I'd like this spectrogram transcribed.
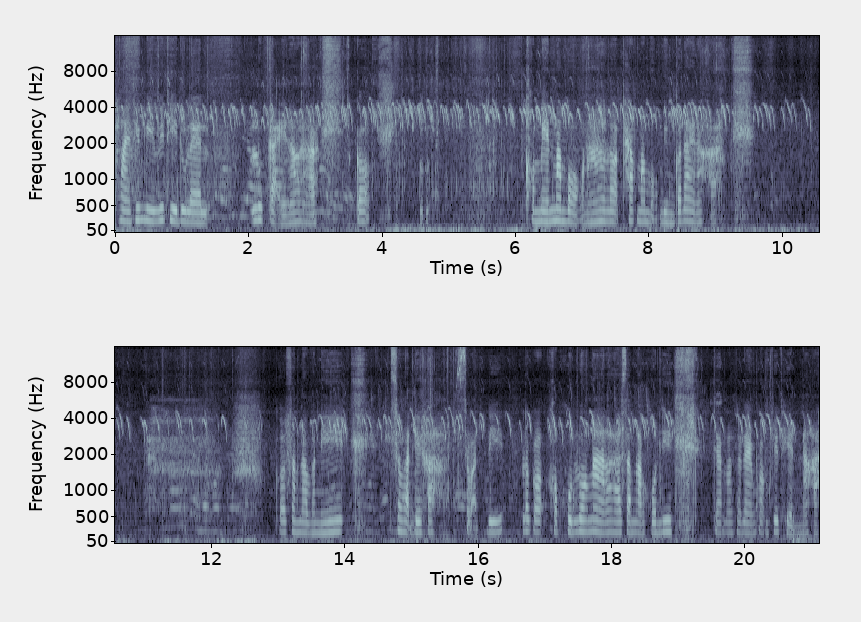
ใครที่มีวิธีดูแลลูกไก่นะคะ ก็คอมเมนต์มาบอกนะแล้วทักมาบอกบิมก็ได้นะคะ ก็สำหรับวันนี้สวัสดีค่ะ สวัสดี แล้วก็ขอบคุณล่วงหน้านะคะสำหรับคนที่จะมาแสดงความคิดเห็นนะคะ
